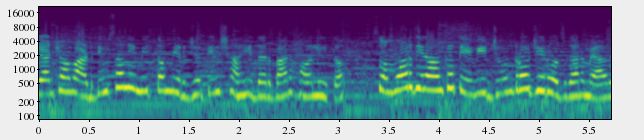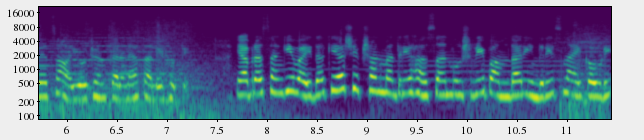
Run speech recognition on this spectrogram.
यांच्या वाढदिवसानिमित्त मिरजेतील शाही दरबार हॉल इथं सोमवार दिनांक तेवीस जून रोजी रोजगार मेळाव्याचं आयोजन करण्यात आले होते. याप्रसंगी वैद्यकीय शिक्षण मंत्री हसन मुश्रीफ आमदार इंद्रिस नायकवडी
